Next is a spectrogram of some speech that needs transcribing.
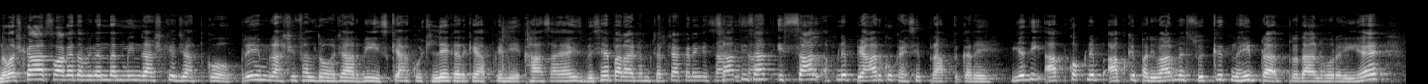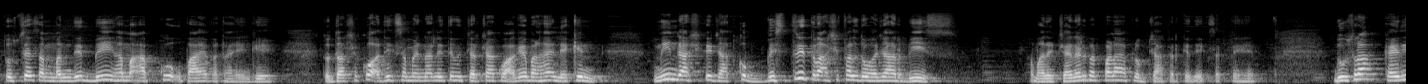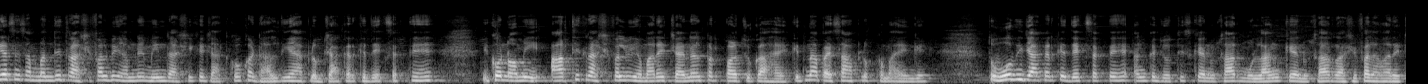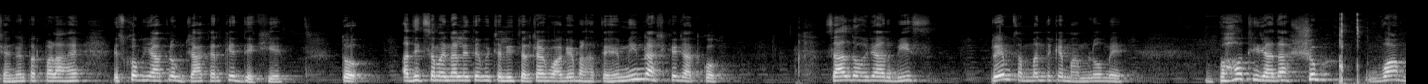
नमस्कार स्वागत अभिनंदन मीन राशि के जात को प्रेम राशिफल 2020 क्या कुछ लेकर के आपके लिए खास आया इस विषय पर आज हम चर्चा करेंगे साथ साथ ही साथ इस साल अपने प्यार को कैसे प्राप्त करें? यदि आपको अपने आपके परिवार में स्वीकृत नहीं प्रदान हो रही है तो उससे संबंधित भी हम आपको उपाय बताएँगे। तो दर्शकों अधिक समय न लेते हुए चर्चा को आगे बढ़ाएँ लेकिन मीन राशि के जात को विस्तृत राशिफल 2020 हमारे चैनल पर पड़ा है, आप लोग जा करके देख सकते हैं। दूसरा करियर से संबंधित राशिफल भी हमने मीन राशि के जातकों का डाल दिया है। आप लोग जा करके देख सकते हैं। इकोनॉमी आर्थिक राशिफल भी हमारे चैनल पर पड़ चुका है। कितना पैसा आप लोग कमाएँगे? तो वो भी जा करके देख सकते हैं। अंक ज्योतिष के अनुसार, मूलांक के अनुसार राशिफल हमारे चैनल पर पड़ा है। इसको भी आप लोग जा करके देखिए। तो अधिक समय न लेते हुए चलिए चर्चा को आगे बढ़ाते हैं। मीन राशि के जातकों, साल 2020 प्रेम संबंध के मामलों में बहुत ही ज़्यादा शुभ व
